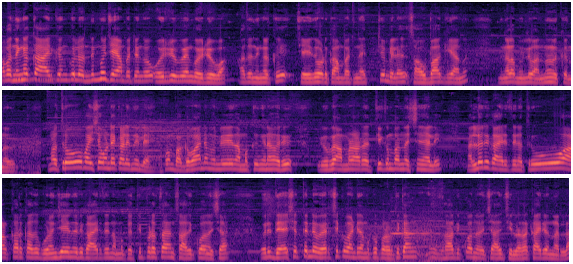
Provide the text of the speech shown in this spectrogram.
അപ്പോൾ നിങ്ങൾക്ക് ആർക്കെങ്കിലും എന്തെങ്കിലും ചെയ്യാൻ പറ്റുമെങ്കിൽ ഒരു രൂപയെങ്കിൽ ഒരു രൂപ അത് നിങ്ങൾക്ക് ചെയ്തു കൊടുക്കാൻ പറ്റുന്ന ഏറ്റവും വലിയ സൗഭാഗ്യമാണ് നിങ്ങളെ മുന്നിൽ വന്നു നിൽക്കുന്നത്. നമ്മൾ എത്രയോ പൈസ കൊണ്ടേ കളയുന്നില്ലേ? അപ്പം ഭഗവാന്റെ മുന്നിൽ നമുക്കിങ്ങനെ ഒരു രൂപ നമ്മളവിടെ എത്തിക്കുമ്പോൾ എന്ന് വെച്ച് കഴിഞ്ഞാൽ നല്ലൊരു കാര്യത്തിന് എത്രയോ ആൾക്കാർക്ക് അത് ഗുണം ചെയ്യുന്ന ഒരു കാര്യത്തിന് നമുക്ക് എത്തിപ്പെടുത്താൻ സാധിക്കുക എന്ന് വെച്ചാൽ ഒരു ദേശത്തിന്റെ ഉയർച്ചയ്ക്ക് വേണ്ടി നമുക്ക് പ്രവർത്തിക്കാൻ സാധിക്കുക എന്ന് വെച്ചാൽ അത് ചില്ലറ കാര്യമൊന്നുമല്ല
